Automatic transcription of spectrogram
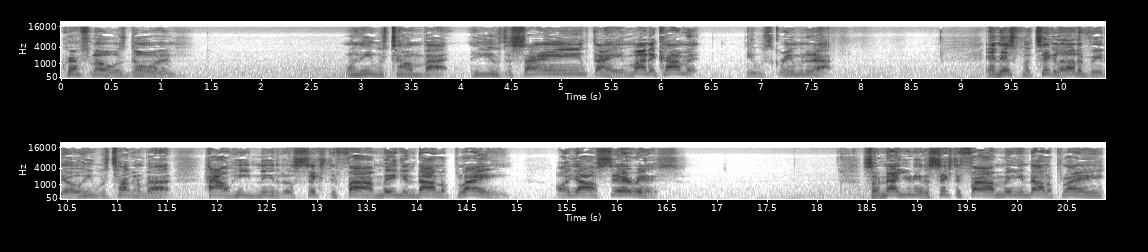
Creflo was doing when he was talking about he used the same thing, money comment, he was screaming it out. In this particular other video, he was talking about how he needed a $65 million plane. Are y'all serious? So now you need a $65 million plane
